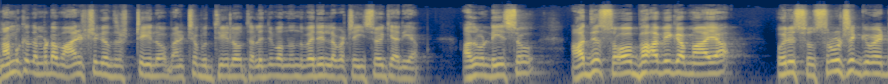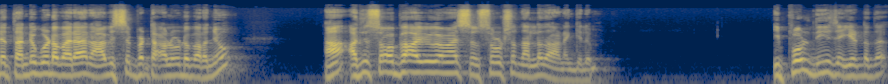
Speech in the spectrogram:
നമുക്ക് നമ്മുടെ മാനുഷിക ദൃഷ്ടിയിലോ മനുഷ്യബുദ്ധിയിലോ തെളിഞ്ഞു വന്നെന്ന് വരില്ല. പക്ഷേ ഈശോയ്ക്ക് അറിയാം. അതുകൊണ്ട് ഈശോ അതിസ്വാഭാവികമായ ഒരു ശുശ്രൂഷയ്ക്ക് വേണ്ടി തന്റെ കൂടെ വരാൻ ആവശ്യപ്പെട്ട ആളോട് പറഞ്ഞു ആ അതിസ്വാഭാവികമായ ശുശ്രൂഷ നല്ലതാണെങ്കിലും ഇപ്പോൾ നീ ചെയ്യേണ്ടത്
